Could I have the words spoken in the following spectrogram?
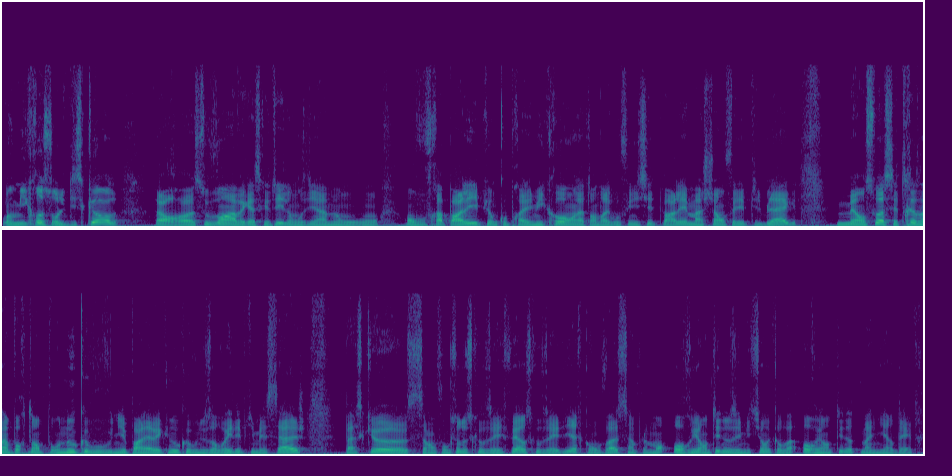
au micro sur le Discord, alors euh, souvent avec Asketil, on se dit ah, on- on vous fera parler, puis on coupera les micros, on attendra que vous finissiez de parler, machin, on fait des petites blagues. Mais en soi, c'est très important pour nous que vous veniez parler avec nous, que vous nous envoyez des petits messages, parce que euh, c'est en fonction de ce que vous allez faire, de ce que vous allez dire, qu'on va simplement orienter nos émissions et qu'on va orienter notre manière d'être.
